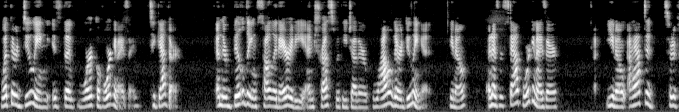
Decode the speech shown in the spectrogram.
what they're doing is the work of organizing together. And they're building solidarity and trust with each other while they're doing it, you know? And as a staff organizer, you know, I have to sort of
